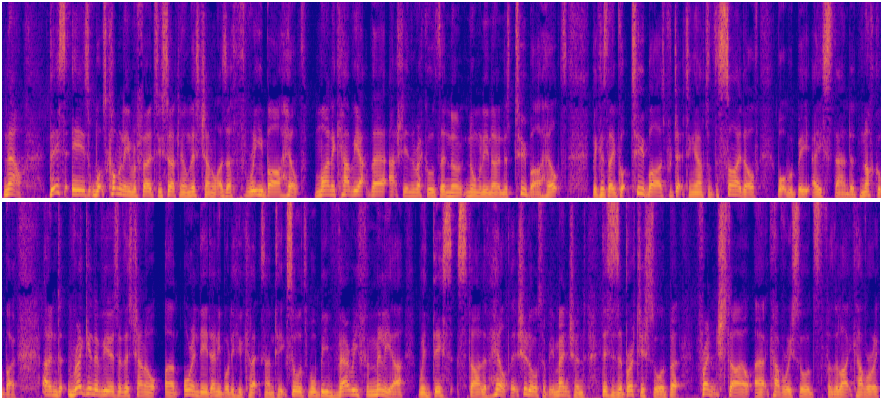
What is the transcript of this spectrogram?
Now, this is what's commonly referred to, certainly on this channel, as a three bar hilt. Minor caveat there, actually in the records they're no, normally known as two bar hilts because they've got two bars projecting out of the side of what would be a standard knuckle bow. And regular viewers of this channel, um, or indeed anybody who collects antique swords, will be very familiar with this style of hilt. It should also be mentioned this is a British sword, but French style uh, cavalry swords for the light cavalry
